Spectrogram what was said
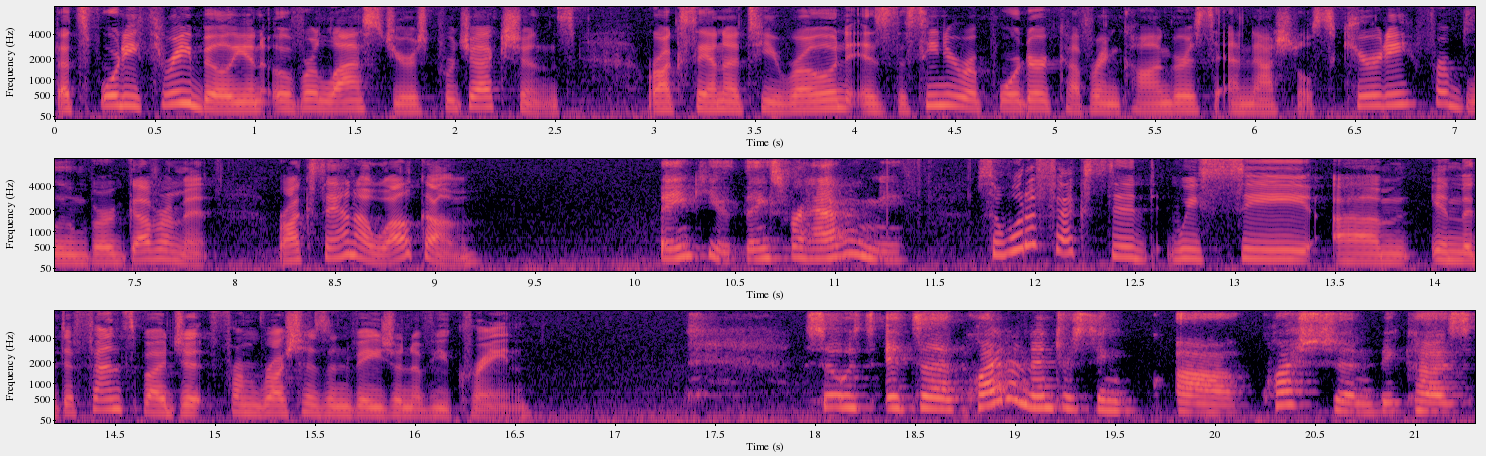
That's 43 billion over last year's projections. Roxana Tiron is the senior reporter covering Congress and national security for Bloomberg Government. Roxana, welcome. Thank you. Thanks for having me. So, what effects did we see um, in the defense budget from Russia's invasion of Ukraine? So it's it's a quite an interesting uh, question because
